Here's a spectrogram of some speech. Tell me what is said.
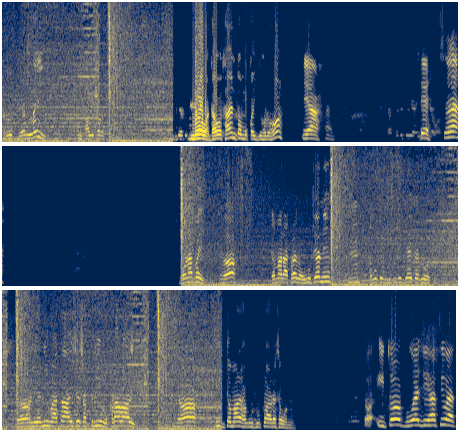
હવે ભેગ બેગ લઈ અને ચાલુ કરો. લેવા વધાવો થાય ને તો હું કહી જોડો હો. યા. છે છે. ભોણાભાઈ હા. તમારા આખલા વહુનું છે ને આગું કોઈ બીજી જગ્યાએ કરેલું હતું. અને એની માતા આવી છે સક્રિય વખડાવાળી હા. ઈ જ તમારે હગું છૂટાડે છે ઓનું તો ઈ તો ભુવાજી હાસી વાત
